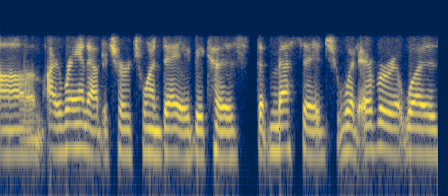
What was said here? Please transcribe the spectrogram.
um, I ran out of church one day because the message, whatever it was,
